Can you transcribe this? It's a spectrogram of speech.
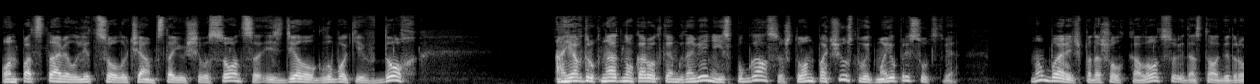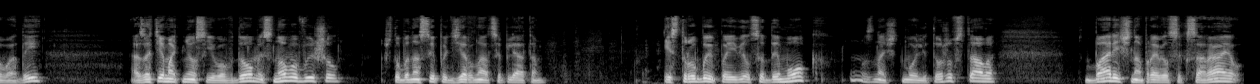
Он подставил лицо лучам встающего солнца и сделал глубокий вдох, а я вдруг на одно короткое мгновение испугался, что он почувствует мое присутствие. Но Барич подошел к колодцу и достал ведро воды — а затем отнес его в дом и снова вышел, чтобы насыпать зерна цыплятам. Из трубы появился дымок, значит, Молли тоже встала. Барич направился к сараю.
